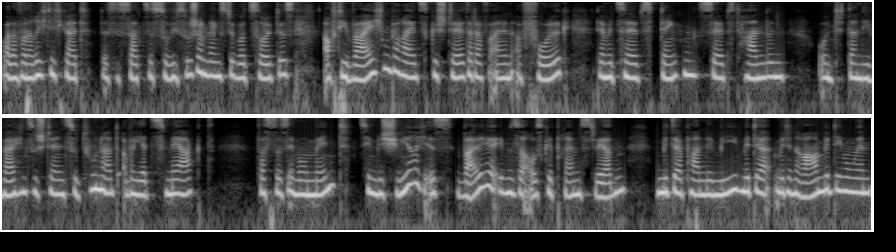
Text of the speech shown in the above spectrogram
weil er von der Richtigkeit des Satzes sowieso schon längst überzeugt ist, auch die Weichen bereits gestellt hat auf einen Erfolg, der mit Selbstdenken, Selbsthandeln und dann die Weichen zu stellen zu tun hat, aber jetzt merkt, dass das im Moment ziemlich schwierig ist, weil wir eben so ausgebremst werden mit der Pandemie, mit der, mit den Rahmenbedingungen,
